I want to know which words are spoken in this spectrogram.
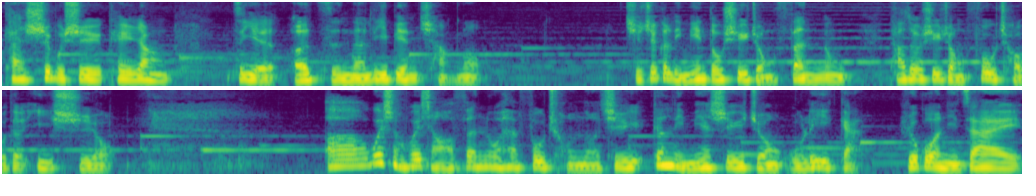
看是不是可以让自己的儿子能力变强哦。其实这个里面都是一种愤怒，它都是一种复仇的意识哦。呃，为什么会想要愤怒和复仇呢？其实跟里面是一种无力感。如果你在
